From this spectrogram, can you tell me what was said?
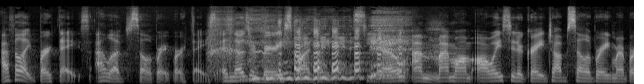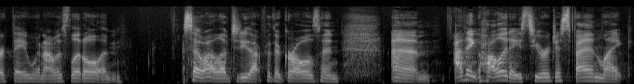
I feel like birthdays. I love to celebrate birthdays, and those are very spontaneous. You know, um, my mom always did a great job celebrating my birthday when I was little, and so I love to do that for the girls. And um, I think holidays too are just fun. Like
